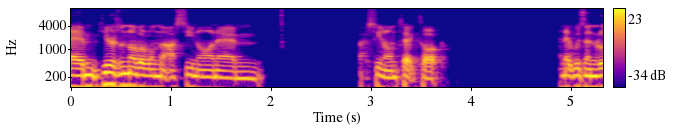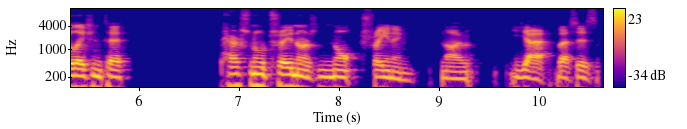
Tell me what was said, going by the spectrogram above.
Um, here's another one that I seen on um, I seen on TikTok, and it was in relation to personal trainers not training. Now, yeah, this is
